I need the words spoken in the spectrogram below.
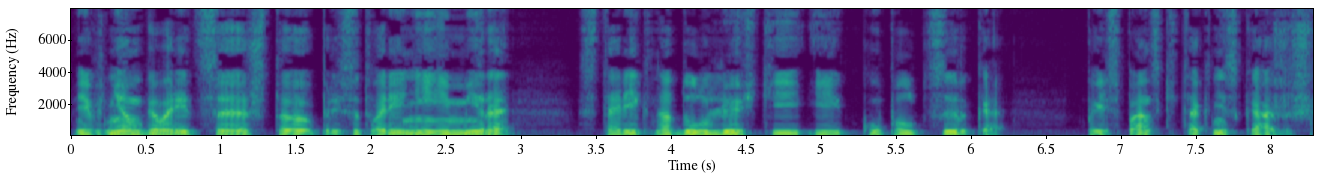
и в нем говорится, что при сотворении мира старик надул легкий и купол цирка. По-испански так не скажешь.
